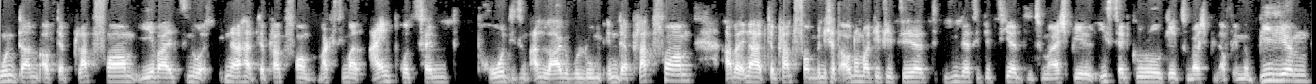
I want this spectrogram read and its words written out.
und dann auf der Plattform jeweils nur innerhalb der Plattform maximal ein Prozent pro diesem Anlagevolumen in der Plattform. Aber innerhalb der Plattform bin ich halt auch nochmal diversifiziert, diversifiziert, wie zum Beispiel Estate Guru geht zum Beispiel auf Immobilien.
